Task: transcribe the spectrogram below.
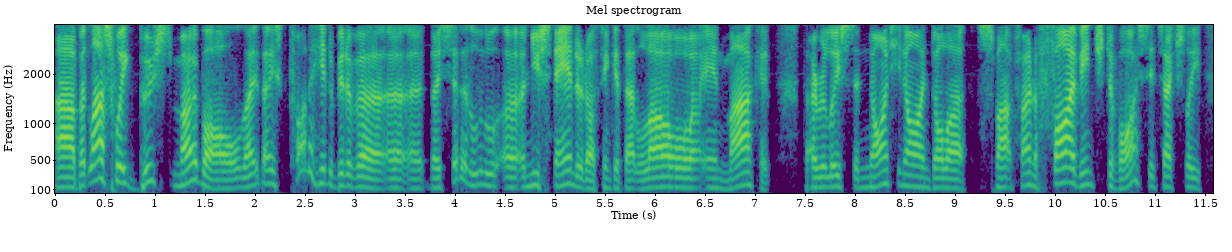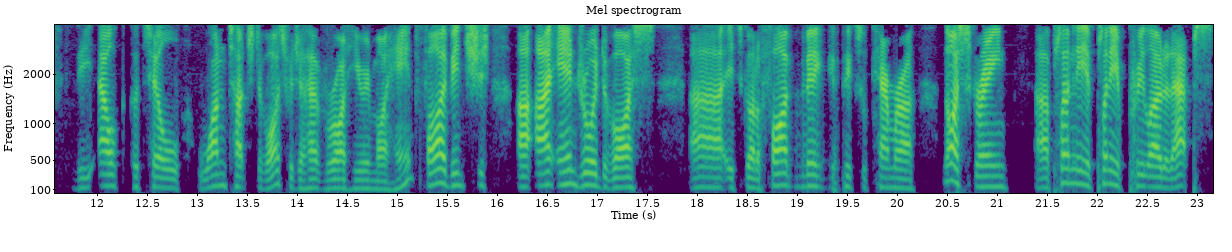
Uh, but last week, Boost Mobile they, they kind of hit a bit of a, a, a they set a little a new standard I think at that lower end market. They released a $99 smartphone, a five-inch device. It's actually the Alcatel One Touch device, which I have right here in my hand. Five-inch uh, Android device. Uh, it's got a five megapixel camera, nice screen uh, plenty of plenty of preloaded apps,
